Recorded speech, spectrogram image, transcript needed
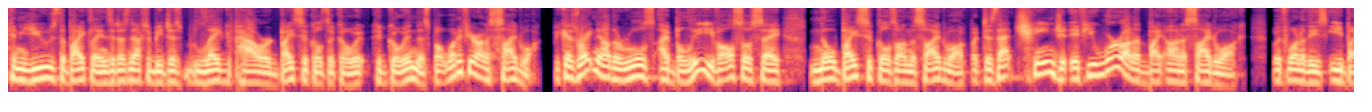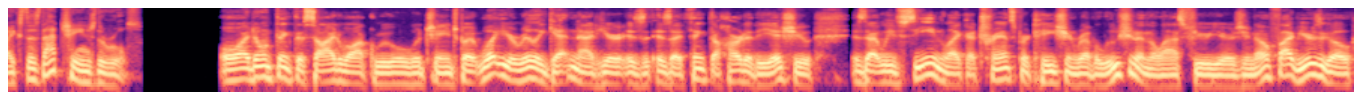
can use the bike lanes. It doesn't have to be just leg powered bicycles that go It could go in this. But what if you're on a sidewalk? Because right now the rules, I believe, also say no bicycles on the sidewalk. But does that change it? If you were on a on a sidewalk with one of these e-bikes, does that change the rules? Oh, I don't think the sidewalk rule would change, but what you're really getting at here is is I think the heart of the issue is that we've seen like a transportation revolution in the last few years, you know. 5 years ago,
